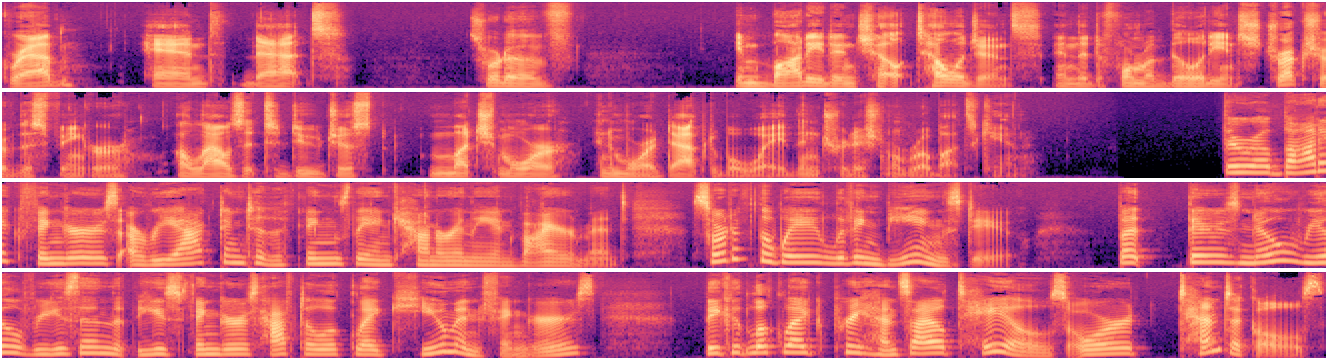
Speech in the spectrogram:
grab, and that sort of embodied intelligence and the deformability and structure of this finger allows it to do just much more in a more adaptable way than traditional robots can. The robotic fingers are reacting to the things they encounter in the environment, sort of the way living beings do. But there's no real reason that these fingers have to look like human fingers. They could look like prehensile tails or tentacles.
